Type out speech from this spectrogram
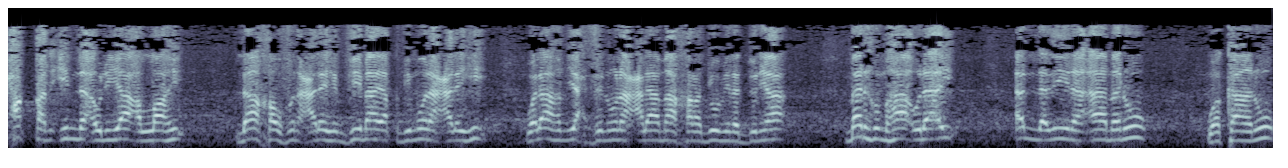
حقا إن أولياء الله لا خوف عليهم فيما يقدمون عليه ولا هم يحزنون على ما خرجوا من الدنيا. من هم هؤلاء الذين آمنوا وكانوا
